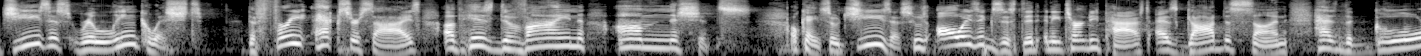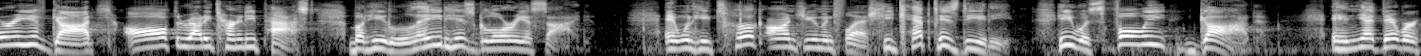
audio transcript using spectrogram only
Jesus relinquished the free exercise of his divine omniscience. Okay, so Jesus, who's always existed in eternity past as God the Son, has the glory of God all throughout eternity past, but he laid his glory aside. And when he took on human flesh, he kept his deity he was fully God. And yet there were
